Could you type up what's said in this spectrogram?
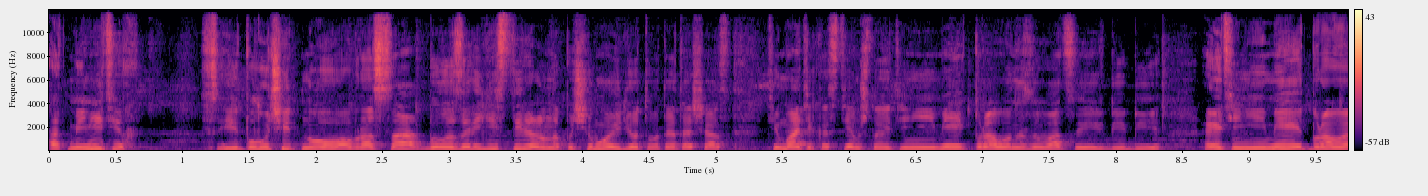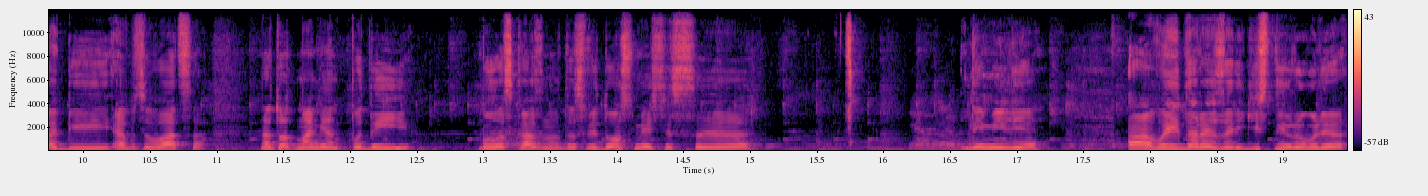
отменить их и получить нового образца. Было зарегистрировано, почему идет вот эта сейчас тематика с тем, что эти не имеют права называться ИФББ, а эти не имеют права обзываться. На тот момент ПДИ было сказано «до свидос» вместе с э, Демилье. А Вейдеры зарегистрировали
